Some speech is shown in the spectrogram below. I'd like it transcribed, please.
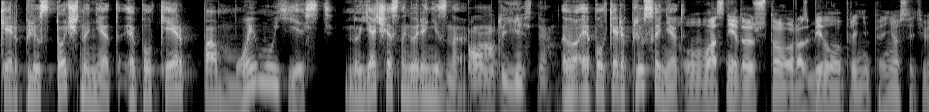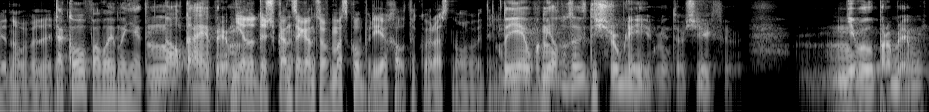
Care Plus точно нет. Apple Care, по-моему, есть. Но я, честно говоря, не знаю. По-моему, это есть, да. Но Apple Care Plus нет. У вас нету, что разбил его, принес и тебе новый выдали? Такого, по-моему, нет. На Алтае прям? Не, ну ты же в конце концов в Москву приехал, такой раз новый выдали. Да я его поменял тут за 2000 рублей. Мне это вообще не было проблемой.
